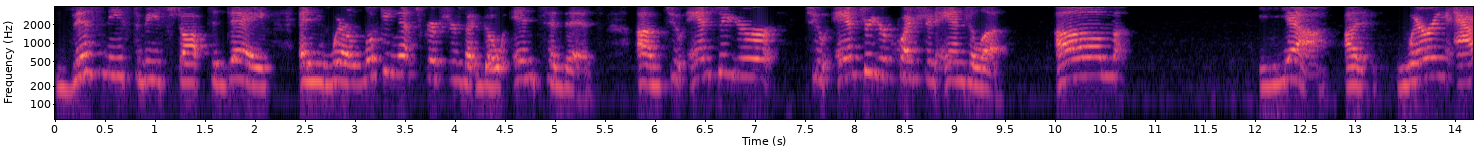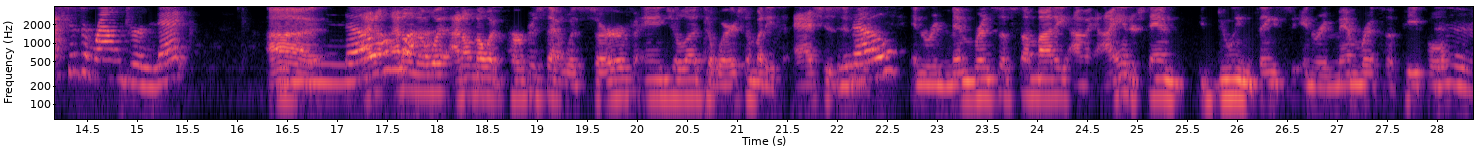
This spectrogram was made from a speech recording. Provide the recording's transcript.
this needs to be stopped today. And we're looking at scriptures that go into this. Um, to answer your to answer your question, Angela, um yeah, wearing ashes around your neck. Uh, no, I don't, I don't know what I don't know what purpose that would serve, Angela, to wear somebody's ashes in, No, in remembrance of somebody. I mean, I understand doing things in remembrance of people, Mm.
